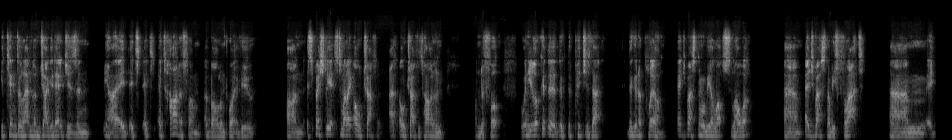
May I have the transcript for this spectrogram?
You tend to land on jagged edges, and you know, it, it's it's it's harder from a bowling point of view, on especially at somewhere like Old Trafford. At Old Trafford's hard on underfoot. But when you look at the, the, the pitches that they're going to play on, Edgbaston will be a lot slower. Um, Edgbaston will be flat. Um, it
